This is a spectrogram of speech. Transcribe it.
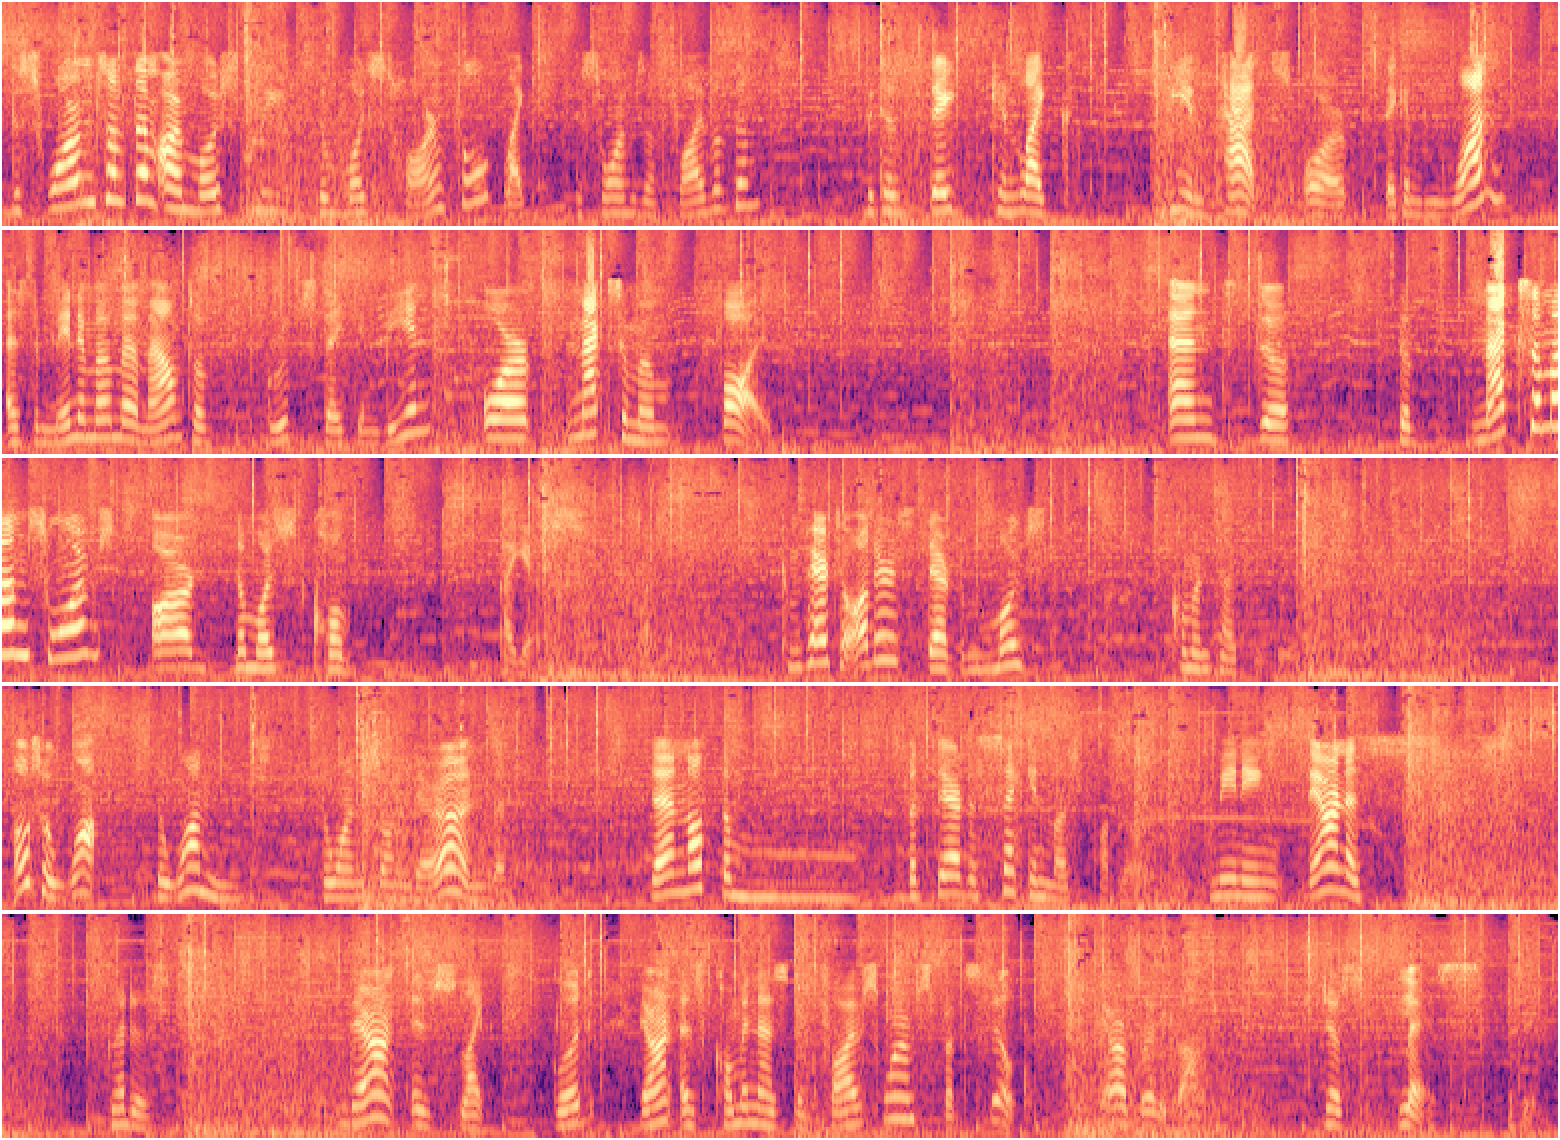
The swarms of them are mostly the most harmful, like the swarms of five of them, because they can like be in packs or they can be one as the minimum amount of groups they can be in or maximum five. And the the maximum swarms are the most common I guess. Like, compared to others, they're the most common type of group. Also, one, the ones, the ones on their own, but they're not the, but they're the second most popular. Meaning they aren't as good as, they aren't as like good. They aren't as common as the five swarms, but still, they are pretty balanced. Just less a bit.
